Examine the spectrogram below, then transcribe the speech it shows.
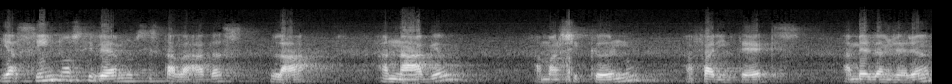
E assim nós tivemos instaladas lá a Nagel, a Marcicano, a Farintex, a Merlangeran,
